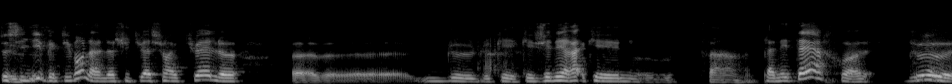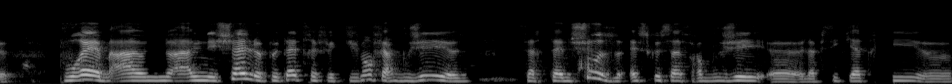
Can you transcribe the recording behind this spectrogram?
ceci dit, effectivement, la, situation actuelle de, qui est, qui qui est enfin, planétaire quoi, peut pourrait, à une, échelle, peut-être effectivement faire bouger euh, certaines choses. Est-ce que ça fera bouger euh, la psychiatrie, euh,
